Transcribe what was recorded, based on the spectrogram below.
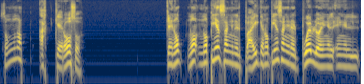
son unos asquerosos. Que no, no, no piensan en el país, que no piensan en el pueblo, en, el, en, el,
